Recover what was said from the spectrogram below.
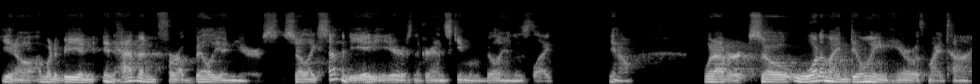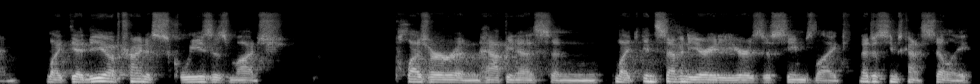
you know, I'm going to be in, in heaven for a billion years. So, like 70, 80 years in the grand scheme of a billion is like, you know, whatever. So, what am I doing here with my time? Like the idea of trying to squeeze as much pleasure and happiness and like in 70 or 80 years just seems like that just seems kind of silly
